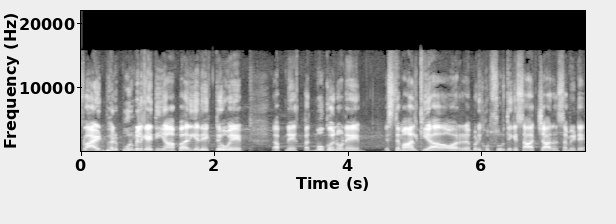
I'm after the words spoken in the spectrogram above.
फ़्लाइट भरपूर मिल गई थी यहाँ पर। ये देखते हुए अपने कदमों को इन्होंने इस्तेमाल किया और बड़ी खूबसूरती के साथ चार रन समेटे।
